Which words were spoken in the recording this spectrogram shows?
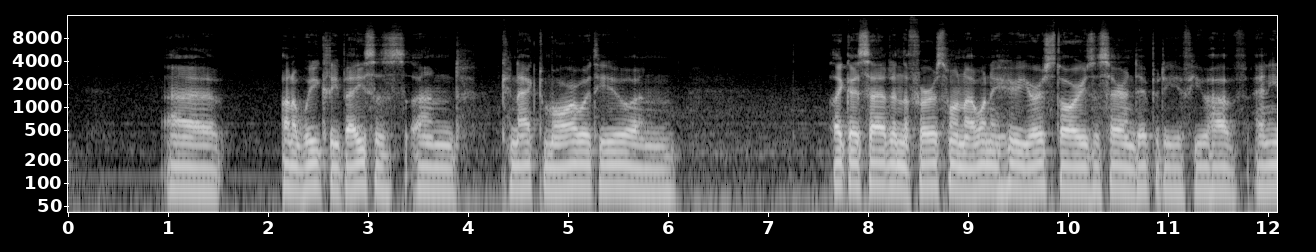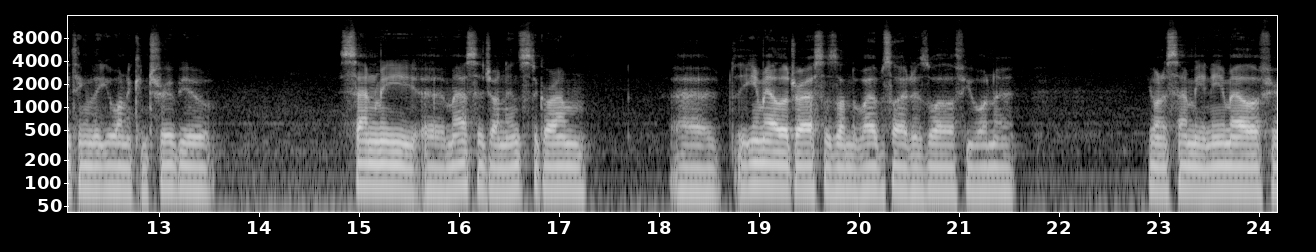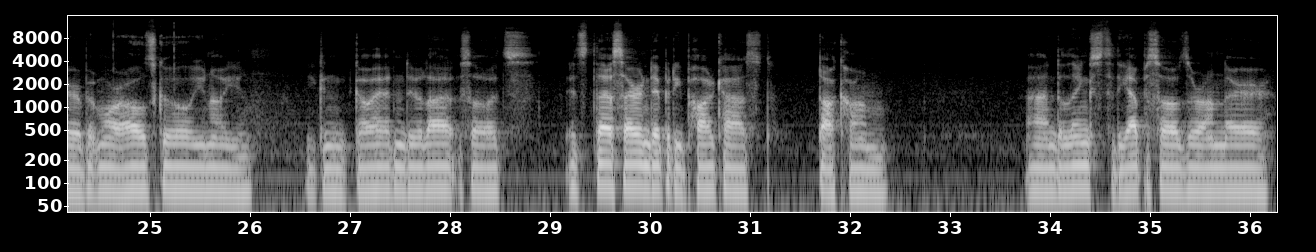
uh, on a weekly basis and connect more with you and like I said in the first one, I want to hear your stories of serendipity. If you have anything that you want to contribute, send me a message on Instagram. Uh, the email address is on the website as well. If you want to, you want to send me an email. If you're a bit more old school, you know you, you can go ahead and do that. So it's it's the serendipity podcast dot com, and the links to the episodes are on there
